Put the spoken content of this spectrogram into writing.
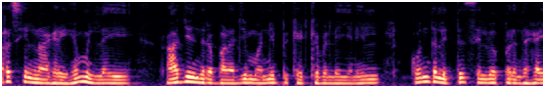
அரசியல் நாகரிகம் இல்லை. ராஜேந்திர பாலாஜி மன்னிப்பு கேட்கவில்லை எனில் கொந்தளித்து செல்வ பெருந்தகை.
